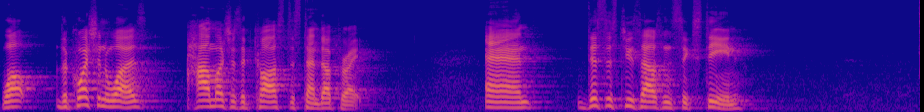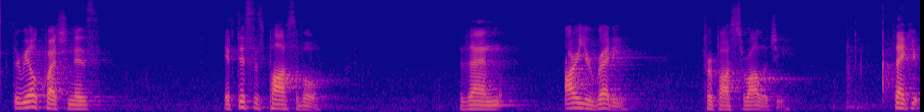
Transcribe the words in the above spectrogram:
Well, the question was how much does it cost to stand upright? And this is 2016. The real question is if this is possible, then are you ready for posturology? Thank you.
